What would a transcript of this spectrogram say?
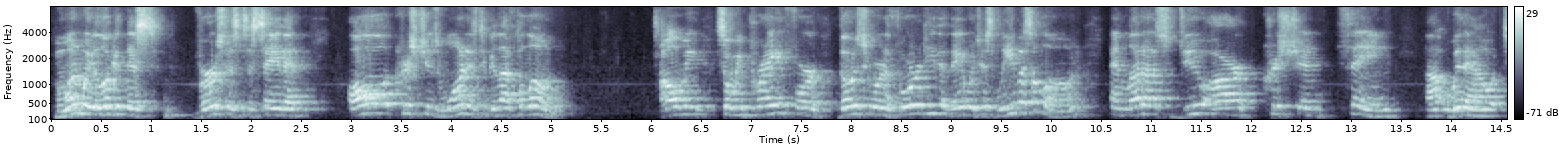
One way to look at this verse is to say that all Christians want is to be left alone. All we, so we pray for those who are in authority that they would just leave us alone and let us do our Christian thing uh, without,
